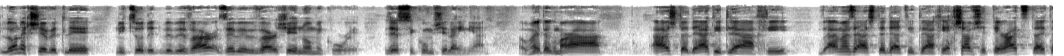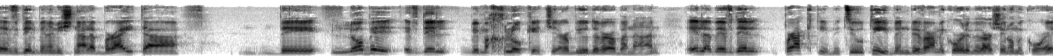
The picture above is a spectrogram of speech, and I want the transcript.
לא נחשבת לניצודת בבבר זה בבבר שאינו מקורה. זה סיכום של העניין. אומרת הגמרא אשתא דעתית לאחי ומה זה אשתא דעתית לאחי? עכשיו שתרצת את ההבדל בין המשנה לברייתא ב, לא בהבדל במחלוקת של רבי יהודה ורבנן, אלא בהבדל פרקטי, מציאותי, בין בבר מקורה לבבר שאינו מקורה,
